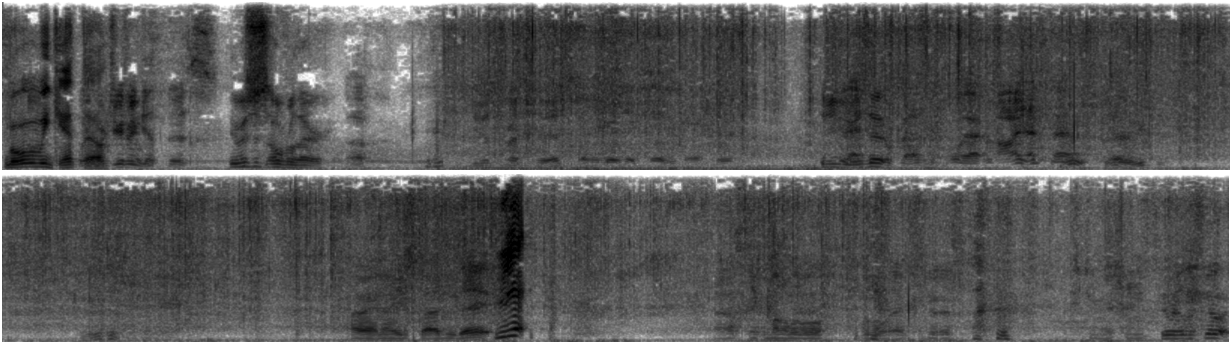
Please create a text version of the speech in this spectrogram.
What would we get Wait, though? where'd you even get this? It was just over there. You just press this and it goes like that. We can't Did you use it? Oh, that, I, that's fast. Yeah, we can. We can. Alright, now you just gotta do that. Yeah. Let's take him on a little, little extra, extra mission. Do it, let's do it.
